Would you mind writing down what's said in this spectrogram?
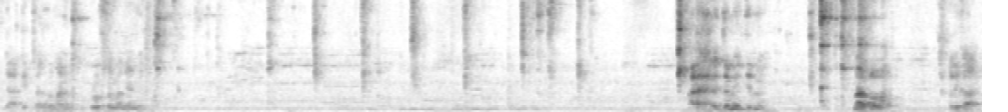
Dakit lang naman. Close naman yan. eh. Ah, gamitin mo. Marco, ba? Halika.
